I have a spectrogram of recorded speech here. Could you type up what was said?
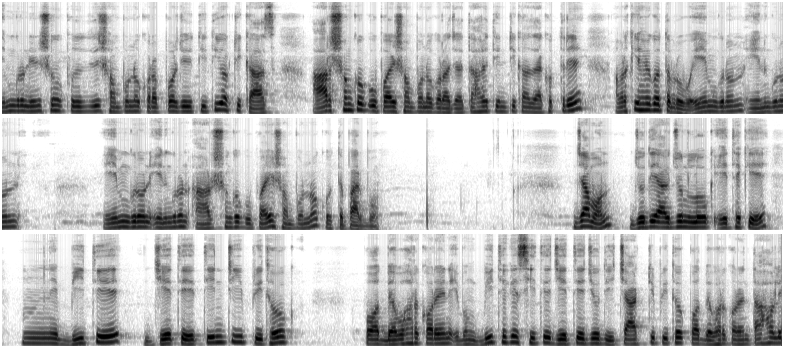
এম গুণন এন সংখ্যক পদ্ধতিতে সম্পন্ন করার পর যদি তৃতীয় একটি কাজ আর সংখ্যক উপায় সম্পন্ন করা যায়, তাহলে তিনটি কাজ একত্রে আমরা কীভাবে করতে পারব? এম গুণন এন গুণন, এম গুণন এন গুণন আর সংখ্যক উপায়ে সম্পন্ন করতে পারব। যেমন, যদি একজন লোক এ থেকে বিতে যেতে তিনটি পৃথক পদ ব্যবহার করেন এবং বি থেকে সিতে যেতে যদি চারটি পৃথক পদ ব্যবহার করেন, তাহলে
